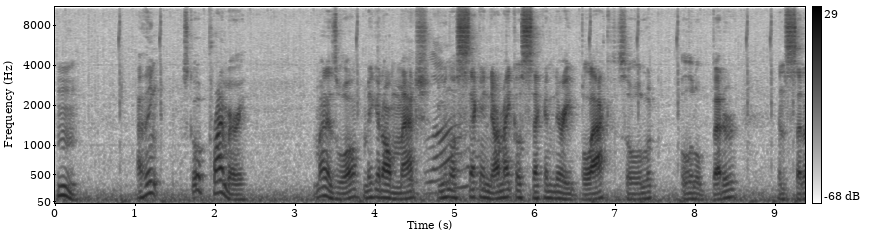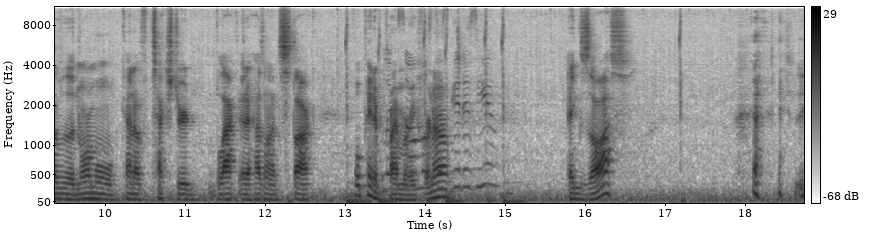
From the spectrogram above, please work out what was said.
Hmm. I think, let's go with primary. Might as well. Make it all match. Even though secondary, I might go secondary black so it'll look a little better instead of the normal kind of textured black that it has on its stock. We'll paint it primary for now. Exhaust? you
